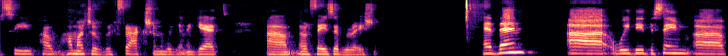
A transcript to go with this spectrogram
see how, how much of refraction we're going to get um, or phase aberration. And then uh, we did the same uh,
